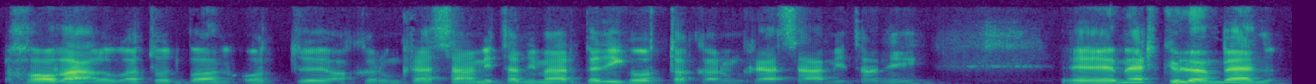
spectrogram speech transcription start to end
ha a válogatottban ott akarunk rá számítani, már pedig ott akarunk rá számítani, mert különben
